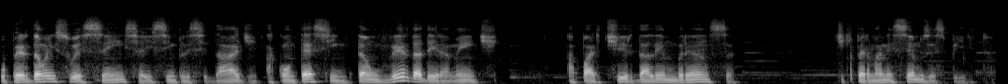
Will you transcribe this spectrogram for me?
O perdão, em sua essência e simplicidade, acontece então verdadeiramente a partir da lembrança de que permanecemos espírito.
